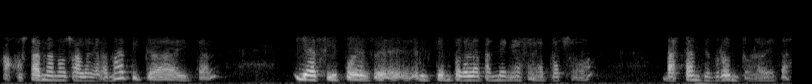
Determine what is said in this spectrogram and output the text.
ajustándonos a la gramática y tal. Y así pues eh, el tiempo de la pandemia se me pasó bastante pronto, la verdad.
